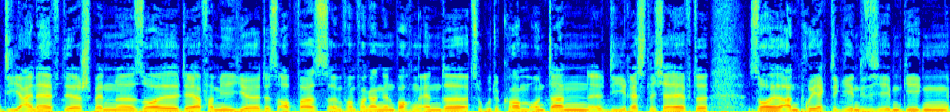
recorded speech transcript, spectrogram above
die eine Hälfte der Spende soll der Familie des Opfers ähm, vom vergangenen Wochenende zugutekommen und dann äh, die restliche Hälfte soll an Projekte gehen, die sich eben gegen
